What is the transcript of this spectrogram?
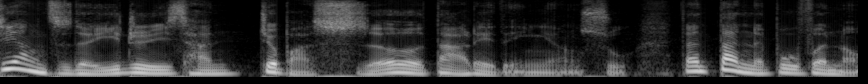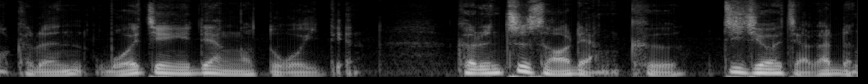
这样子的一日一餐，就把十二大类的营养素，但蛋的部分哦，可能我会建议量要多一点，可能至少两颗，记得要加个冷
